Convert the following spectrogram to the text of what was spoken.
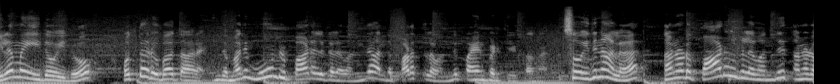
இளமை இதோ இதோ ஒத்த ரூபா தார. இந்த மாதிரி மூன்று பாடல்களை வந்து அந்த படத்துல வந்து பயன்படுத்தியிருக்காங்க. ஸோ இதனால தன்னோட பாடல்களை வந்து தன்னோட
